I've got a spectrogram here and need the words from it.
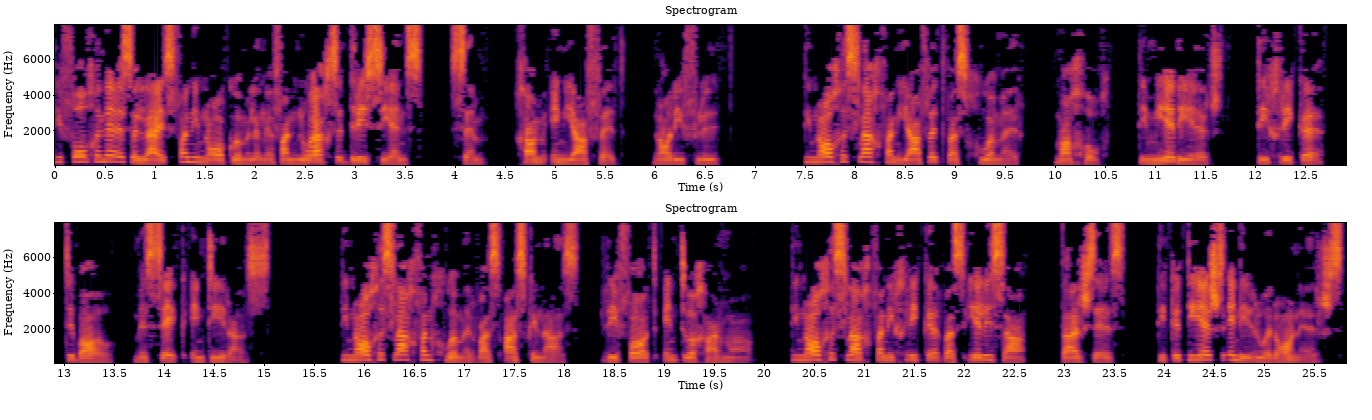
Die volgende is een lijst van die nakomelingen van Noachse drie ziens, Sim, Gam en Jafet, na die vloed. Die nageslag van Jafet was Gomer, Magog, die Mediërs, die Grieken, Tibal, Mesek en Tiras. Die nageslag van Gomer was Askenas, Rifat en Togarma. Die nageslag van die Grieken was Elisa, Tarsis, die Keteers en die Rodaners.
